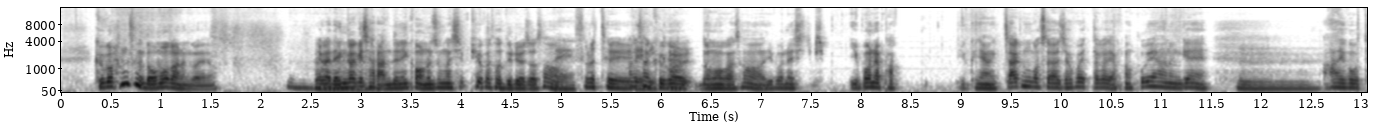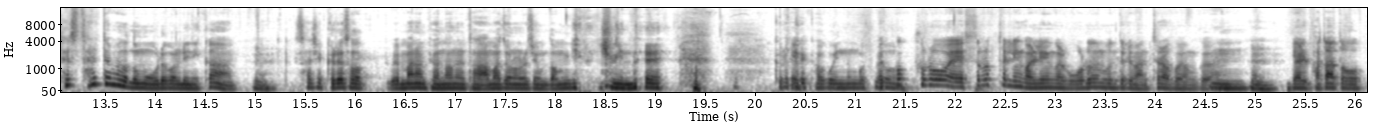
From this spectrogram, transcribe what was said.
그걸 항상 넘어가는 거예요. 얘가 아. 냉각이 잘 안 되니까 어느 순간 CPU가 더 느려져서 네, 스로틀 항상 되니까. 그걸 넘어가서 이번에 시- 이번에 박 그냥 작은 거 써야지 하고 했다가 약간 후회하는 게 음, 아 이거 테스트 할 때마다 너무 오래 걸리니까 음. 사실 그래서 웬만한 변환을 다 아마존으로 지금 넘기는 중인데 그렇게 가고 있는 것도 맥북 프로에 throttling 걸리는 걸 모르는 분들이 많더라고요, 은근. 음, 음. 열 받아도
